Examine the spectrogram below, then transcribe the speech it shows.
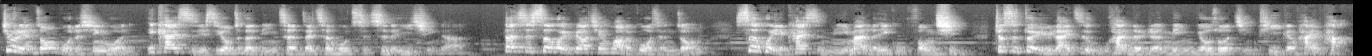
就连中国的新闻一开始也是用这个名称在称呼此次的疫情啊。但是社会标签化的过程中，社会也开始弥漫了一股风气，就是对于来自武汉的人民有所警惕跟害怕。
